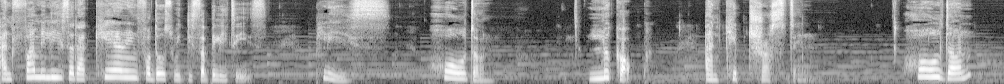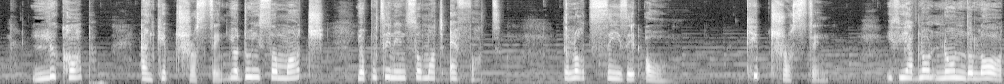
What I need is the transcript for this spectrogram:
and families that are caring for those with disabilities, please hold on, look up, and keep trusting. Hold on, look up, and keep trusting. You're doing so much, you're putting in so much effort. The Lord sees it all. Keep trusting. If you have not known the Lord,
